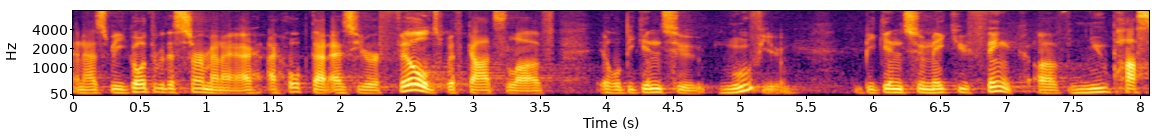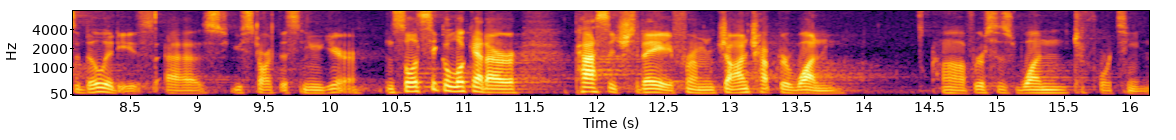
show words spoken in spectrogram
And as we go through the sermon, I, I, hope that as you're filled with God's love, it will begin to move you, begin to make you think of new possibilities as you start this new year. And so let's take a look at our passage today from John chapter 1, uh, verses 1 to 14.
